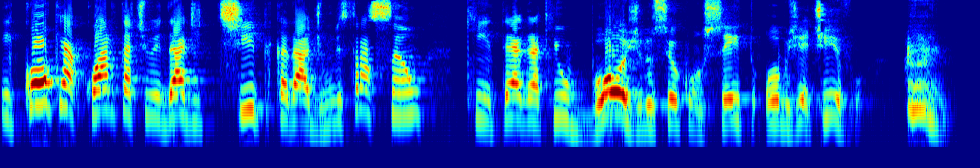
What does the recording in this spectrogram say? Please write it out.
E qual que é a quarta atividade típica da administração que integra aqui o bojo do seu conceito objetivo?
